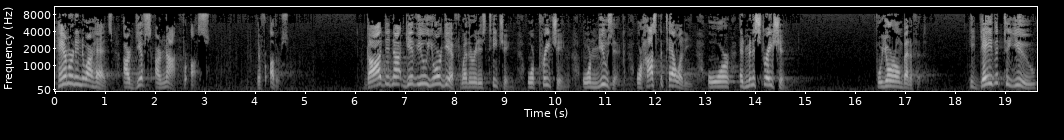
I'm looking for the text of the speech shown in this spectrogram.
hammered into our heads. Our gifts are not for us, they're for others. God did not give you your gift, whether it is teaching or preaching or music or hospitality or administration for your own benefit. He gave it to you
